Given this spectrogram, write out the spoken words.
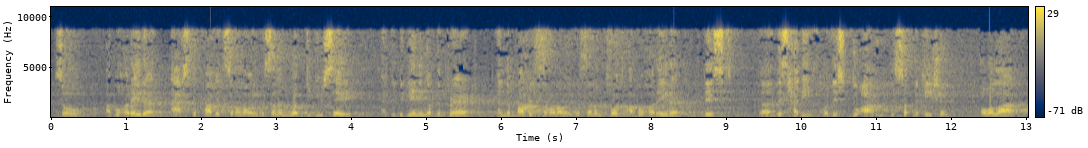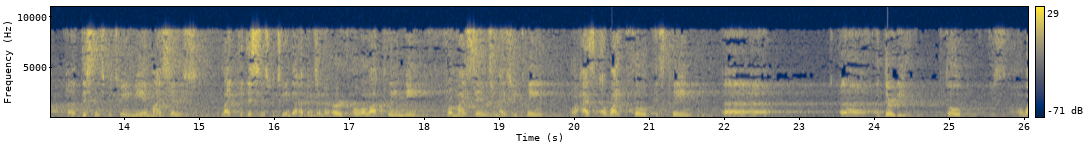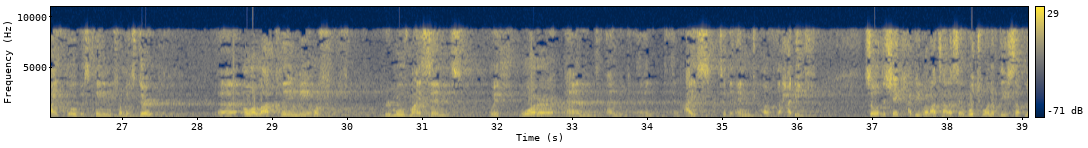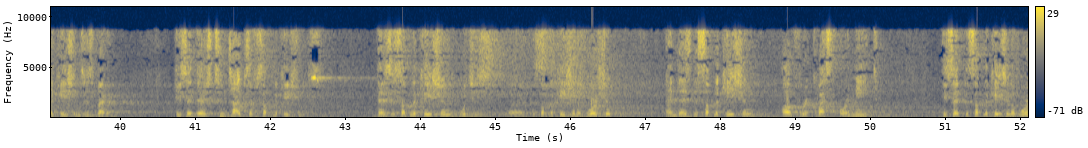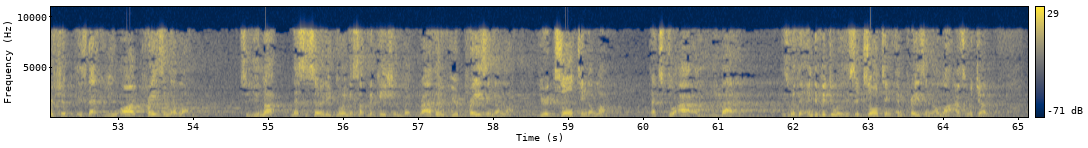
So Abu Huraira asked the Prophet ﷺ, what did you say at the beginning of the prayer? And the Prophet ﷺ taught Abu Huraira this, uh, this hadith or this dua, this supplication. O Allah, uh, distance between me and my sins like the distance between the heavens and the earth. O Allah, clean me from my sins as you clean or as a white thobe is clean uh, uh, a dirty thobe, is, a white thobe is clean from its dirt. Uh, oh Allah, clean me or remove my sins with water and, and, and, and ice to the end of the hadith. So the Shaykh Habib Allah Ta'ala said, which one of these supplications is better? He said there's two types of supplications. There's the supplication which is uh, the supplication of worship, and there's the supplication of request or need. He said the supplication of worship is that you are praising Allah. So you're not necessarily doing a supplication, but rather you're praising Allah. You're exalting Allah. That's dua al-ibadah, is where the individual is exalting and praising Allah Azza wa Jal.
